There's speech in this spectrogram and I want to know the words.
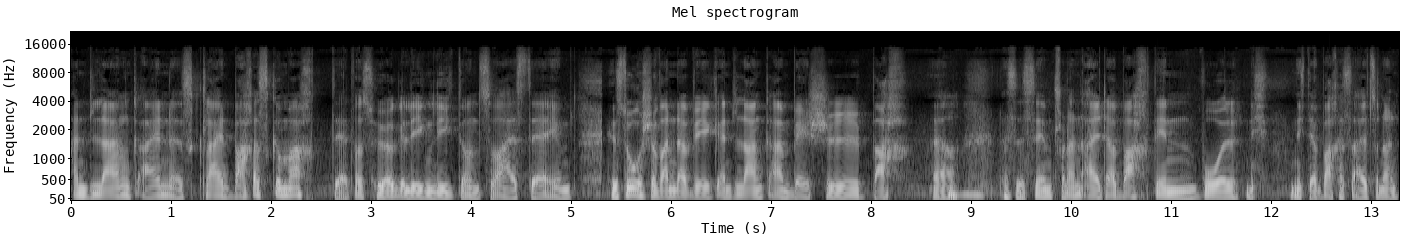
entlang eines kleinen Baches gemacht, der etwas höher gelegen liegt. Und zwar heißt der eben historische Wanderweg entlang am Bechel-Bach. Ja, das ist eben schon ein alter Bach, den wohl nicht, nicht der Bach ist alt, sondern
